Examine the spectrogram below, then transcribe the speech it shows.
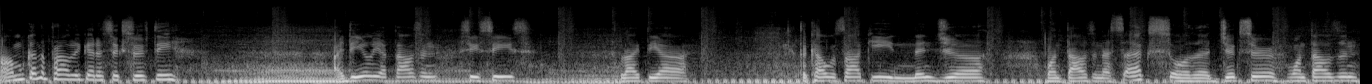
I'm gonna probably get a 650 ideally a thousand cc's like the uh, the Kawasaki Ninja 1000 SX or the Gixxer 1000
